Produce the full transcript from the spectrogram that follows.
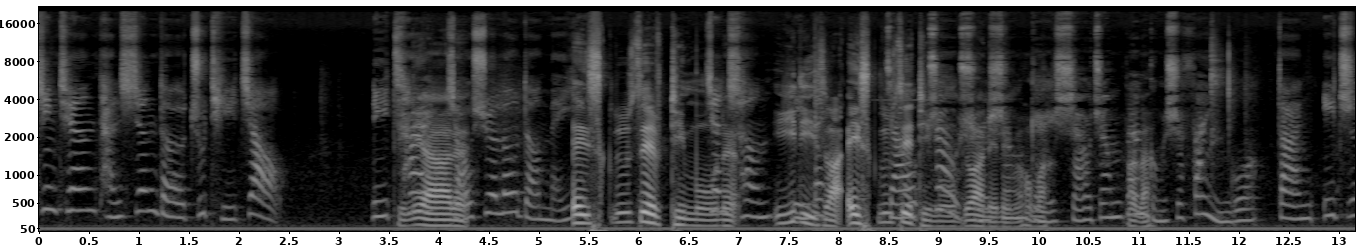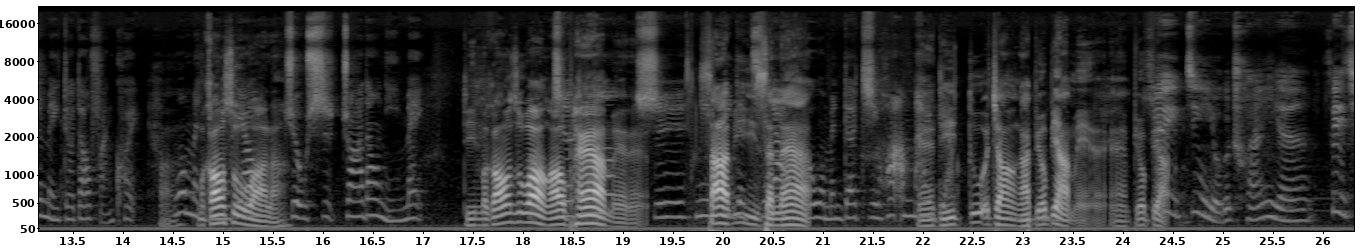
今天谈仙的主题叫“你猜小雪楼的每一 exclusive demo 呢？ED 是吧？exclusive demo 主要内容好吗？好了。但一直没得到反馈，我们的目标就是抓到你妹。 ဒီမကောင်းဆိုးတော့ငါ့ကိုဖမ်းရမယ်တဲ့ 这是你 စာ 妹 ပြီး 的 ဇ 家 လန်း 和我们的计划安 အဲ 排 ဒီ 表。 သူ့အကြောင်းငါပြောပြမယ်တဲ့အဲပြောပြ 最近有个传言，废弃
